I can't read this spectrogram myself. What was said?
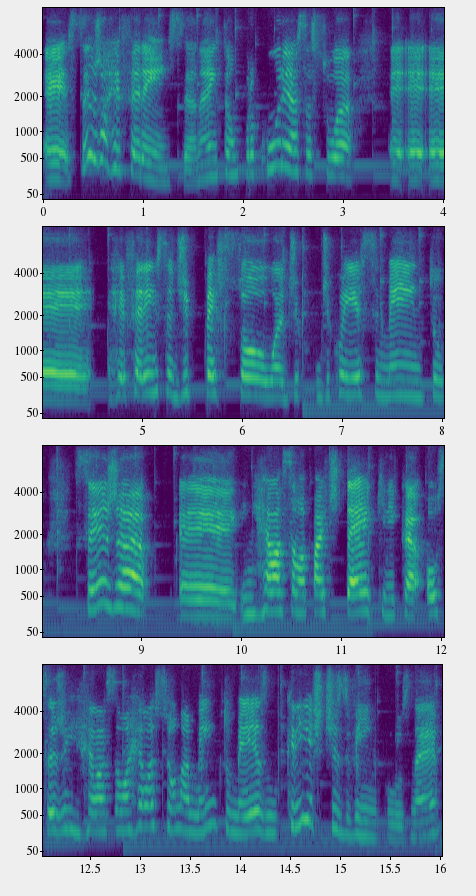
é, seja referência, né? Então procure essa sua é, é, é referência de pessoa, de, de conhecimento, seja é, em relação à parte técnica, ou seja, em relação a relacionamento mesmo, crie estes vínculos, né?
